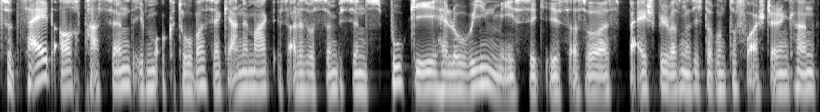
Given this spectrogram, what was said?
zurzeit auch passend im Oktober sehr gerne mag, ist alles, was so ein bisschen spooky, Halloween-mäßig ist. Also als Beispiel, was man sich darunter vorstellen kann,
